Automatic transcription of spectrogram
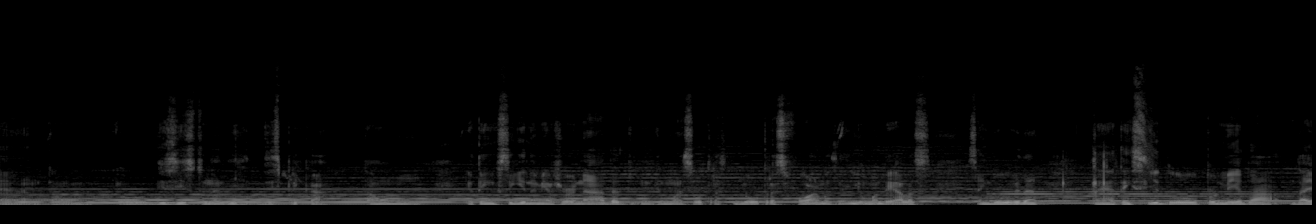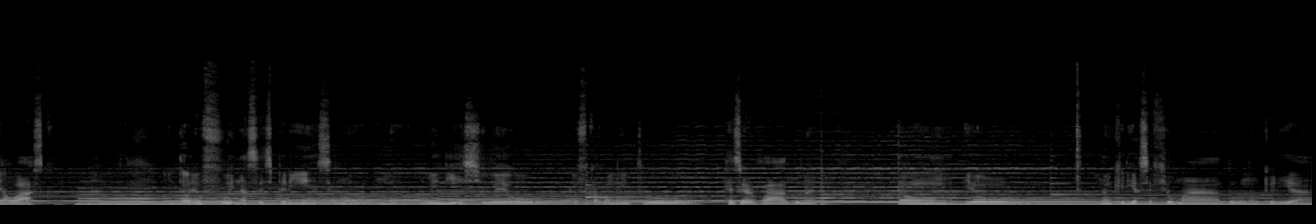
é, então eu desisto, né, de, de explicar. Então, eu tenho seguido a minha jornada de, de umas outras de outras formas né? e uma delas sem dúvida é, tem sido por meio da, da ayahuasca né? então eu fui nessa experiência no, no, no, início eu eu ficava muito reservado né então eu não queria ser filmado não queria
